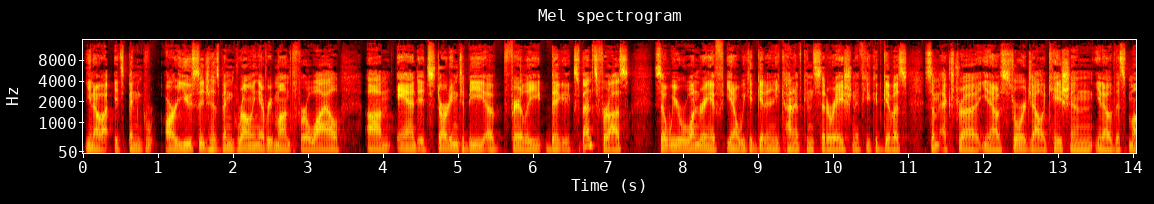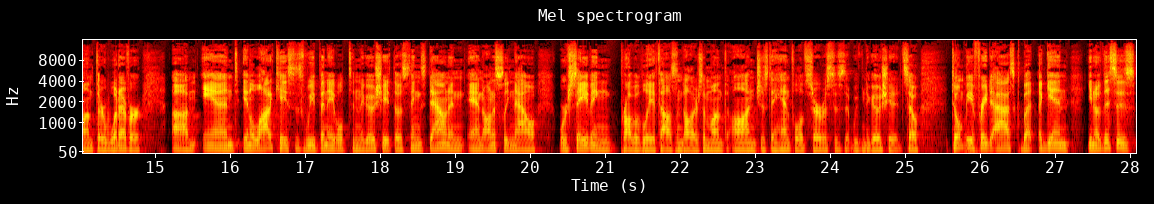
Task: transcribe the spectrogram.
you know, it's been, our usage has been growing every month for a while. Um, and it's starting to be a fairly big expense for us. So we were wondering if, you know, we could get any kind of consideration, if you could give us some extra, you know, storage allocation, you know, this month or whatever. Um, and in a lot of cases, we've been able to negotiate those things down. And, and honestly, now we're saving probably a thousand dollars a month on just a handful of services that we've negotiated. So don't be hmm. afraid to ask. But again, you know, this is,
